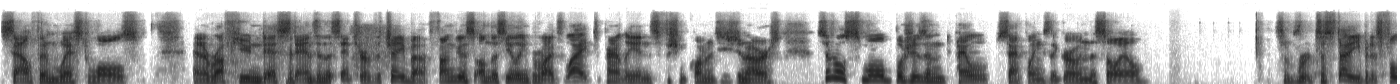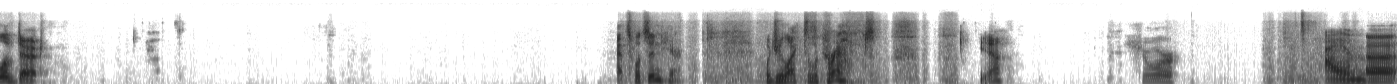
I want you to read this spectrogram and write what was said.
south and west walls, and a rough hewn desk stands in the center of the chamber. Fungus on the ceiling provides light, apparently in sufficient quantities to nourish several small bushes and pale saplings that grow in the soil. It's a, it's a study, but it's full of dirt. That's what's in here. Would you like to look around? Yeah. Sure. I am Uh,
